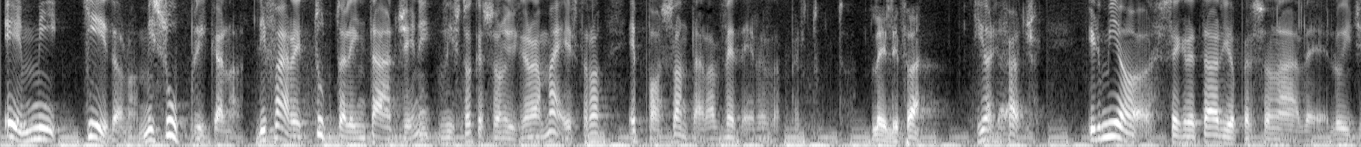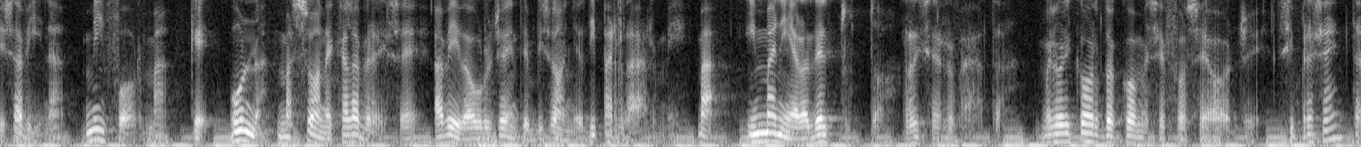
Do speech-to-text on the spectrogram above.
e mi chiedono, mi supplicano di fare tutte le indagini, visto che sono il gran maestro e posso andare a vedere dappertutto. Lei le fa? Io le faccio. Il mio segretario personale, Luigi Savina, mi informa che un massone calabrese aveva urgente bisogno di parlarmi, ma in maniera del tutto riservata. Me lo ricordo come se fosse oggi. Si presenta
